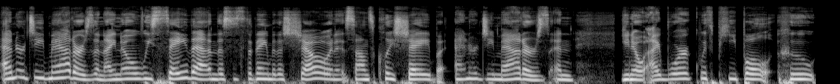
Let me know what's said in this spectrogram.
energy matters. And I know we say that, and this is the name of the show, and it sounds cliche, but energy matters. And, you know, I work with people who,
